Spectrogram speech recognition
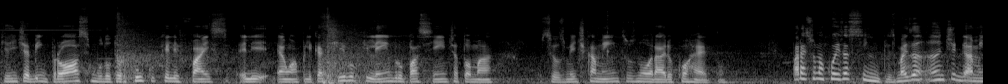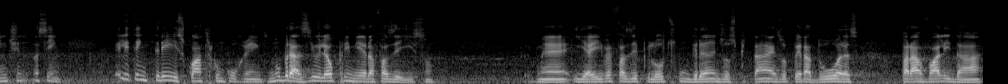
que a gente é bem próximo, o Dr. Cuco que ele faz, ele é um aplicativo que lembra o paciente a tomar os seus medicamentos no horário correto. Parece uma coisa simples, mas antigamente, assim, ele tem três, quatro concorrentes. No Brasil, ele é o primeiro a fazer isso. Né? E aí vai fazer pilotos com grandes hospitais, operadoras, para validar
